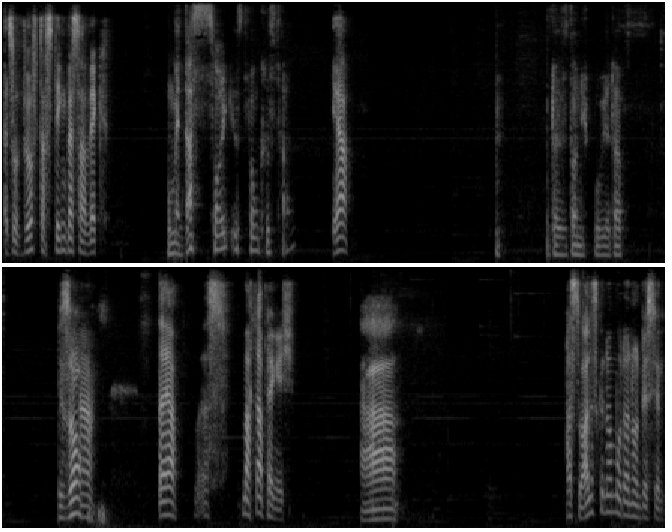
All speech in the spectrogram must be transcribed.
Also wirft das Ding besser weg. Moment, das Zeug ist vom Kristall? Ja. Und dass ich es doch nicht probiert habe. Wieso? Ja. Naja, es macht abhängig. Ah. Hast du alles genommen oder nur ein bisschen?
